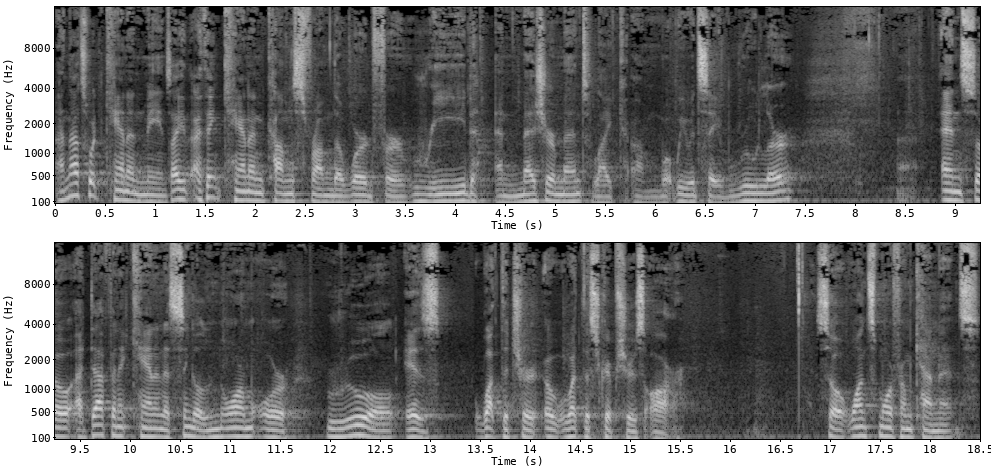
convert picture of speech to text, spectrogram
And that's what canon means. I, I think canon comes from the word for read and measurement, like um, what we would say ruler. Uh, and so a definite canon, a single norm or rule is what the, church, uh, what the scriptures are. So once more from Chemnitz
